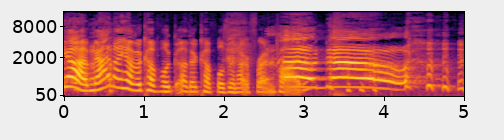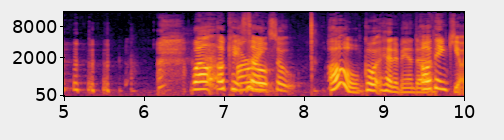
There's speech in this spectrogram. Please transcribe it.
yeah, Matt and I have a couple other couples in our friend pod. Oh no! Well, okay, All so right, so oh, go ahead, Amanda. Oh, thank you.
